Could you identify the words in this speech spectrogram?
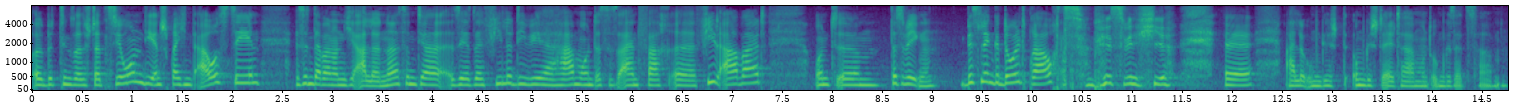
äh, bzw. Stationen, die entsprechend aussehen. Es sind aber noch nicht alle. Ne? Es sind ja sehr, sehr viele, die wir hier haben und es ist einfach äh, viel Arbeit. Und ähm, deswegen, ein bisschen Geduld braucht es, bis wir hier äh, alle umgest umgestellt haben und umgesetzt haben.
